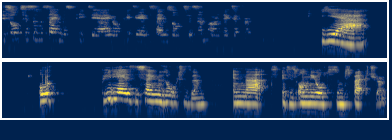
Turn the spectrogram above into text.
Is autism the same as PDA or PDA the same as autism or are they different? Yeah, or PDA is the same as autism in that it is on the autism spectrum,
